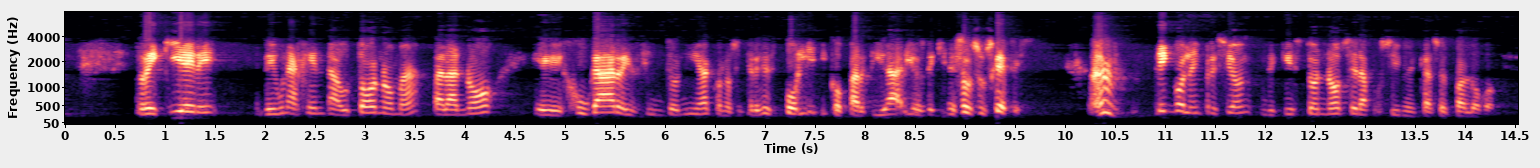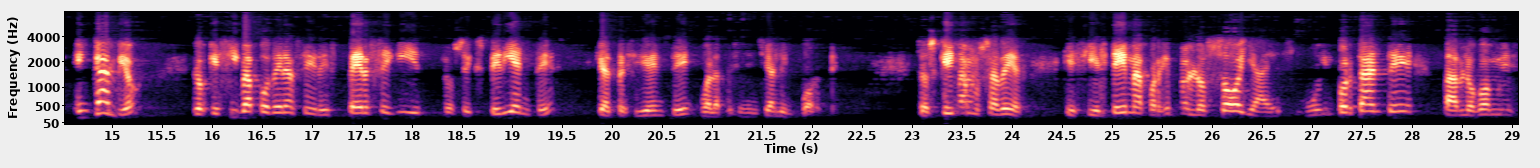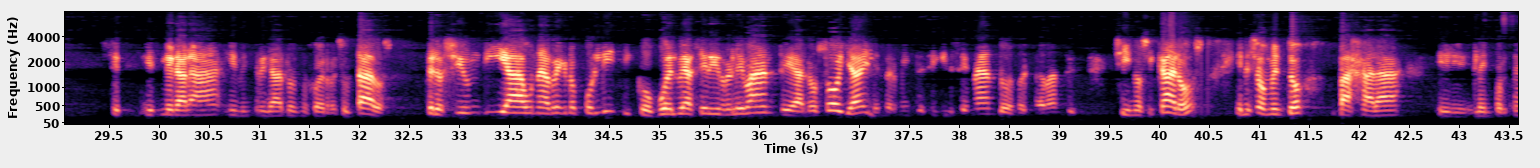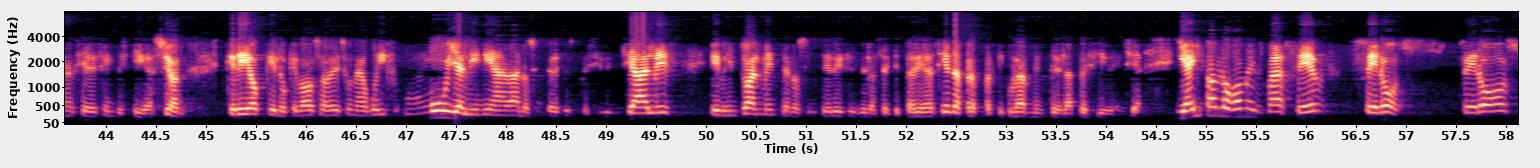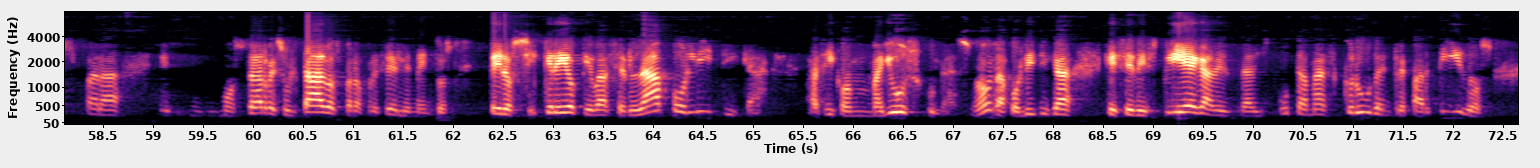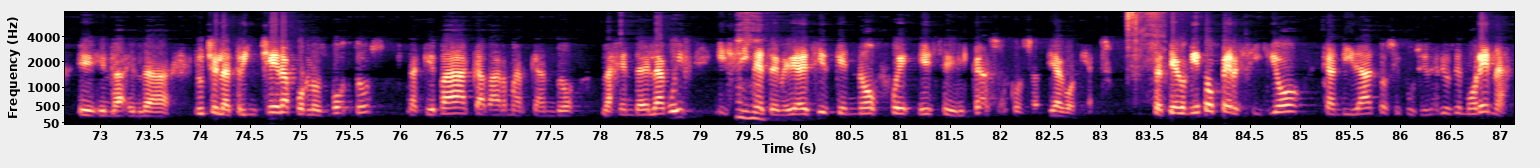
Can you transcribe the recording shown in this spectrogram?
requiere de una agenda autónoma para no eh, jugar en sintonía con los intereses político-partidarios de quienes son sus jefes. Tengo la impresión de que esto no será posible en el caso de Pablo Gómez. En cambio, lo que sí va a poder hacer es perseguir los expedientes que al presidente o a la presidencia le importe. Entonces, ¿qué vamos a ver? Que si el tema, por ejemplo, los soya es muy importante, Pablo Gómez se esmerará en entregar los mejores resultados. Pero si un día un arreglo político vuelve a ser irrelevante a los Oya y le permite seguir cenando en restaurantes chinos y caros, en ese momento bajará eh, la importancia de esa investigación. Creo que lo que vamos a ver es una WIF muy alineada a los intereses presidenciales, eventualmente a los intereses de la Secretaría de Hacienda, pero particularmente de la presidencia. Y ahí Pablo Gómez va a ser feroz, feroz para mostrar resultados, para ofrecer elementos, pero sí creo que va a ser la política, así con mayúsculas, ¿no? La política que se despliega desde la disputa más cruda entre partidos, eh, en, la, en la lucha en la trinchera por los votos, la que va a acabar marcando la agenda de la UIF, y sí me atrevería a decir que no fue ese el caso con Santiago Nieto. Santiago Nieto persiguió candidatos y funcionarios de Morena,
